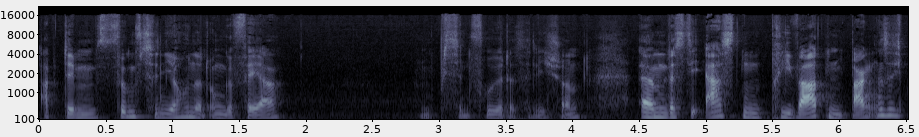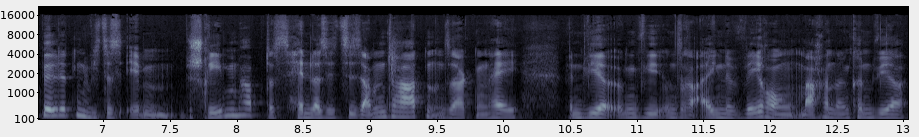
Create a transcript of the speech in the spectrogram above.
ab dem 15. Jahrhundert ungefähr, ein bisschen früher tatsächlich schon, ähm, dass die ersten privaten Banken sich bildeten, wie ich das eben beschrieben habe, dass Händler sich zusammentaten und sagten, hey, wenn wir irgendwie unsere eigene Währung machen, dann können wir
